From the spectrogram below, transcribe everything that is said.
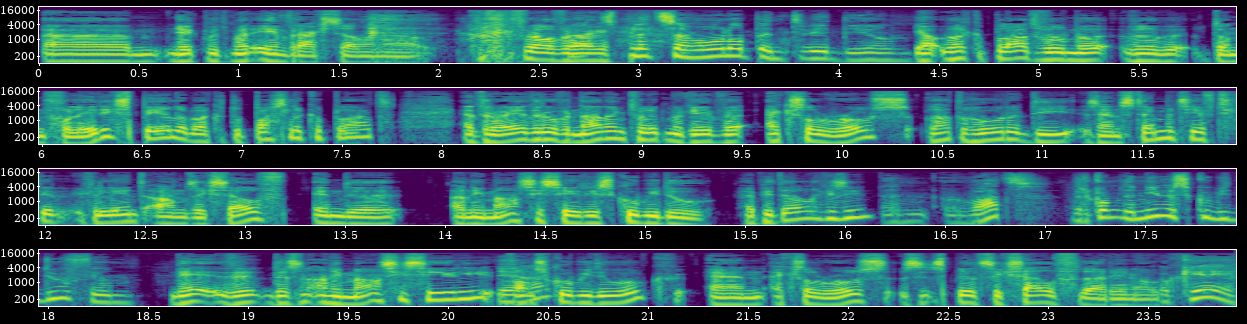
ehm, nee, ik moet maar één vraag stellen aan jou. Ik wil vooral vragen, Split ze gewoon op in twee delen. ja, welke plaat willen we, willen we dan volledig spelen? Welke toepasselijke plaat? En terwijl jij erover nadenkt, wil ik nog even Axel Rose laten horen, die zijn stemmetje heeft ge- geleend aan zichzelf in de animatieserie Scooby-Doo. Heb je het al gezien? En wat? Er komt een nieuwe Scooby-Doo-film. Nee, er, er is een animatieserie Ja? van Scooby-Doo ook. En Axel Rose speelt zichzelf daarin ook. Oké.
